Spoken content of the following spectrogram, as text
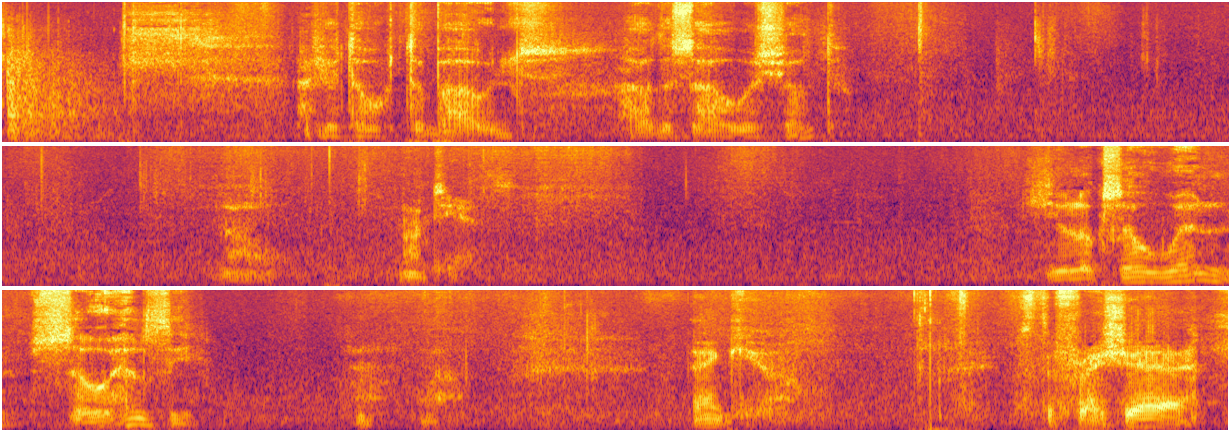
Have you talked about how the Tsar was shot? No, not yet. You look so well, so healthy. Well, Thank you. It's the fresh air.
